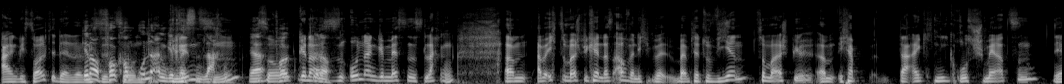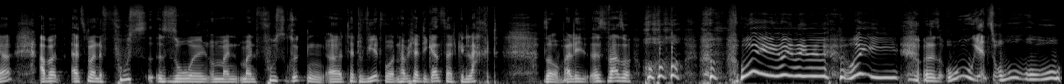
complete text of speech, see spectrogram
eigentlich sollte der Genau, vollkommen unangemessen lachen. Ja, so, voll, genau, genau, das ist ein unangemessenes Lachen. Ähm, aber ich zum Beispiel kenne das auch, wenn ich beim Tätowieren zum Beispiel, ähm, ich habe da eigentlich nie groß Schmerzen, ja, aber als meine Fußsohlen und mein, mein Fußrücken äh, tätowiert wurden, habe ich halt die ganze Zeit gelacht. So, weil ich, es war so, hui, hui, hui, hui, und dann so, uh, jetzt, uh, uh, uh,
